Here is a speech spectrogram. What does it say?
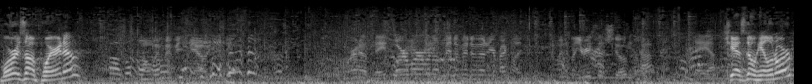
Moira's on point right now. Oh, what the hell? She has no healing orb.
